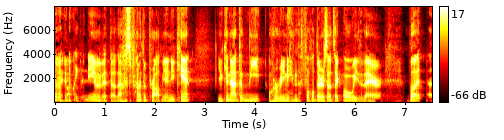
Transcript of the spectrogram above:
I don't like the name of it though. That was part of the problem. And you can't, you cannot delete or rename the folder, so it's like always there. But uh,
